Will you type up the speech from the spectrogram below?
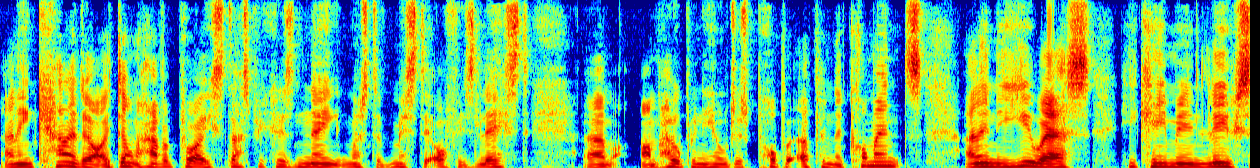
and in Canada, I don't have a price. That's because Nate must have missed it off his list. Um, I'm hoping he'll just pop it up in the comments. And in the US, he came in loose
